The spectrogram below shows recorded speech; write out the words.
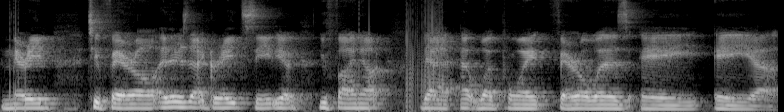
married to Ferrell. And there's that great scene. You, know, you find out that at what point Ferrell was a a uh,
